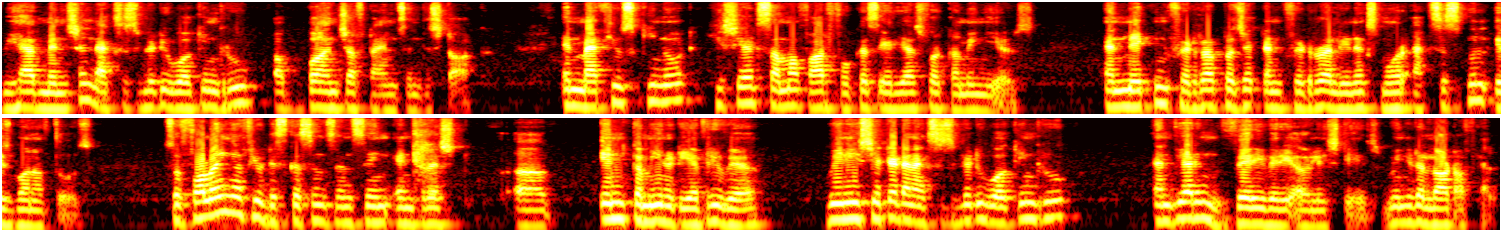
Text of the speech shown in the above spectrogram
We have mentioned accessibility working group a bunch of times in this talk. In Matthew's keynote, he shared some of our focus areas for coming years and making Fedora project and Fedora Linux more accessible is one of those. So following a few discussions and seeing interest uh, in community everywhere, we initiated an accessibility working group and we are in very, very early stage. We need a lot of help.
